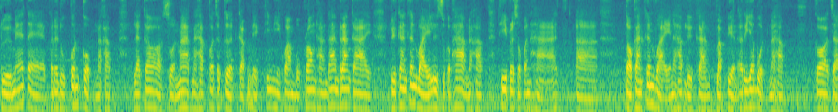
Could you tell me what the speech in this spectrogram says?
หรือแม้แต่กระดูกก้นกบนะครับ และก็ส่วนมากนะครับก็จะเกิดกับเด็กที่มีความบกพร่องทางด้านร่างกาย หรือการเคลื่อนไหวหรือสุขภาพนะครับ ที่ประสบปัญหาาต่อการเคลื่อนไหวนะครับ หรือการปรับเปลี่ยนอริยบทนะครับ ก็จะ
